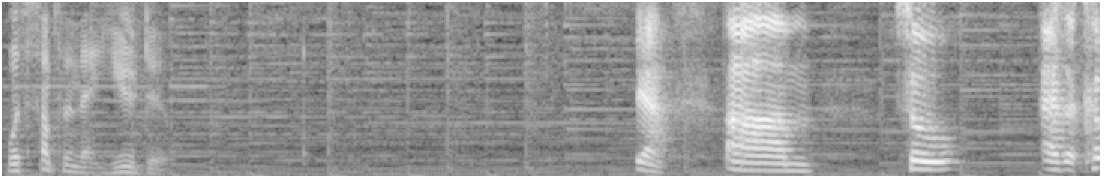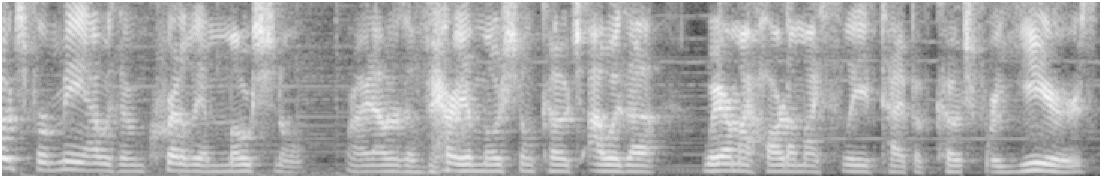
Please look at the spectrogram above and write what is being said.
What's something that you do? Yeah. Um, so as a coach for me, I was incredibly emotional, right? I was a very emotional coach. I was a wear my heart on my sleeve type of coach for years.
